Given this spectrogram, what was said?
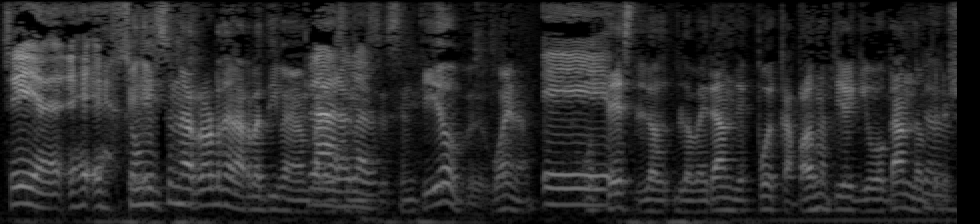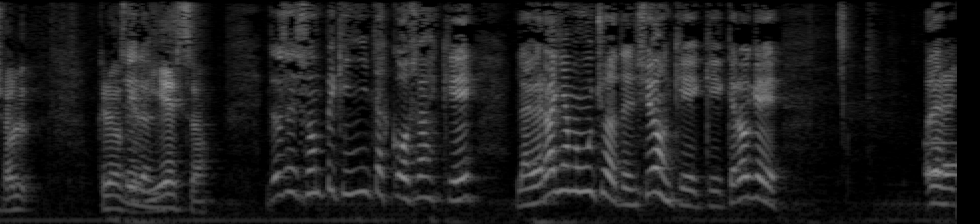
sí, es, es- son- es un error de narrativa, me Claro, parece, claro. en ese sentido. Pero bueno, Eh, ustedes lo, lo verán después. Capaz me estoy equivocando, Claro. pero yo creo Sí, que vi eso. Entonces son pequeñitas cosas que la verdad llaman mucho la atención, que, que creo que... A ver,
